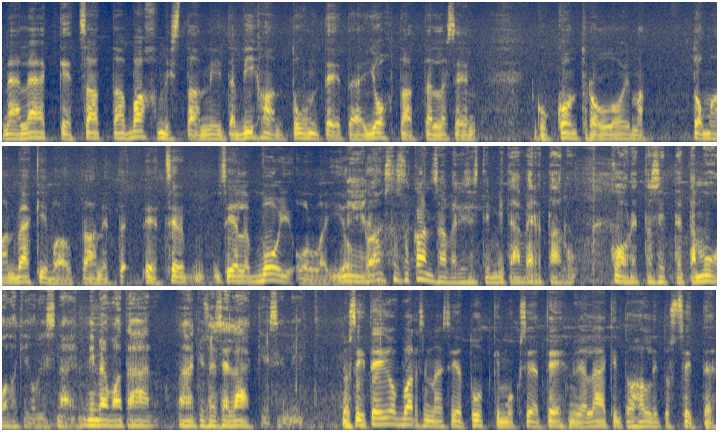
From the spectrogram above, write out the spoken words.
nämä lääkkeet saattaa vahvistaa niitä vihan tunteita ja johtaa tällaiseen niin kontrolloimattomaan väkivaltaan, että, että se, siellä voi olla jotain. Niin, onko tuossa kansainvälisesti mitään vertailukohdetta sitten, että muuallakin olisi näin, nimenomaan tähän, tähän kyseiseen lääkkeeseen liittyen? No siitä ei ole varsinaisia tutkimuksia tehnyt ja lääkintohallitus sitten,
